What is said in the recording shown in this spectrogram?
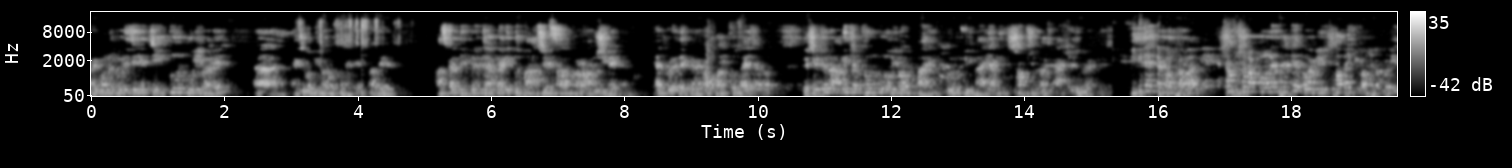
আমি মনে করি যে যে কোনো পরিবারে একজন অভিভাবক থাকে, তাদের আজকাল দেখবেন যে আমরা কিন্তু পাঁচ সালাম করার মানুষই পাই না। খেয়াল করে দেখবেন, একটা অভাব কোথায় যাব তো সেই জন্য আমি যখন কোনো অভিভাবক পাই মুরব্বী পাই, আমি সবসময় কাছে ধরে রাখতে। একটা কথা আমার মনে থাকে এবং আমি সবাইকে কথা বলি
